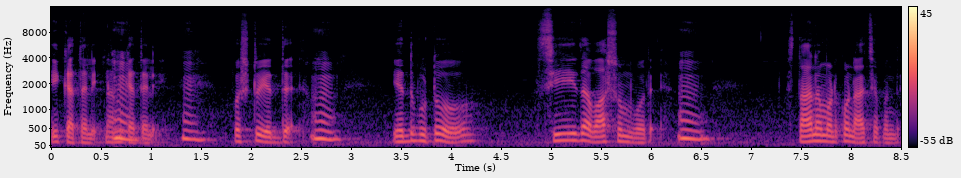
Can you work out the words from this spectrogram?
ಈ ಕತೆಲಿ ನನ್ನ ಕತೆಲಿ ಫಸ್ಟು ಎದ್ದೆ. ಹ್ಮ್. ಎದ್ಬಿಟ್ಟು ಸೀದಾ ವಾಶ್ರೂಮ್ಗೆ ಹೋದೆ. ಸ್ನಾನ ಮಾಡ್ಕೊಂಡು ಆಚೆ ಬಂದೆ.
